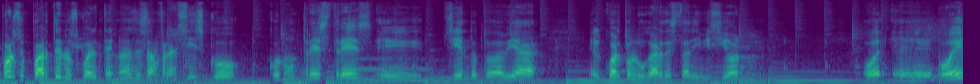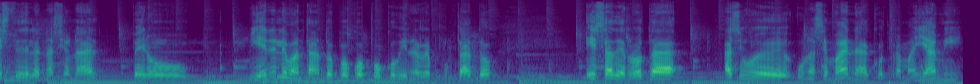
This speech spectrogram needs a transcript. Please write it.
Por su parte, los 49 de San Francisco, con un 3-3, eh, siendo todavía el cuarto lugar de esta división eh, oeste de la Nacional, pero viene levantando poco a poco, viene repuntando. Esa derrota hace eh, una semana contra Miami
